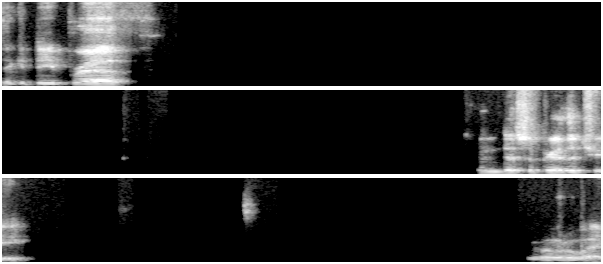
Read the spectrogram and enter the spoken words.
Take a deep breath. And disappear the chi. Throw it away.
